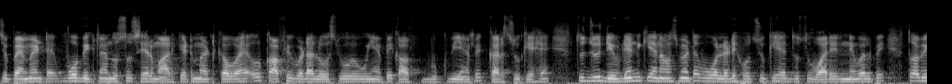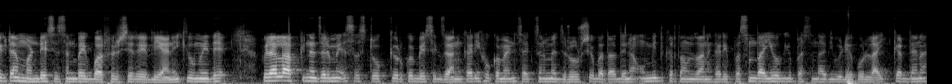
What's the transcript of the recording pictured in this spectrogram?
जो पेमेंट है, वो बिकना दोस्तों शेयर मार्केट में अटका हुआ है और काफ़ी बड़ा लॉस भी वो यहाँ पे काफ़ी बुक भी यहाँ पे कर चुके हैं। तो जो डिविडेंड की अनाउंसमेंट है, वो ऑलरेडी हो चुकी है दोस्तों वारी रिन्यूएबल पे। तो अभी एक टाइम मंडे सेशन पर एक बार फिर से रैली आने की उम्मीद है। फ़िलहाल आपकी नज़र में इस स्टॉक की और कोई बेसिक जानकारी हो कमेंट सेक्शन में ज़रूर से बता देना। उम्मीद करता हूँ जानकारी पसंद आई होगी। पसंद आई वीडियो को लाइक कर देना।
